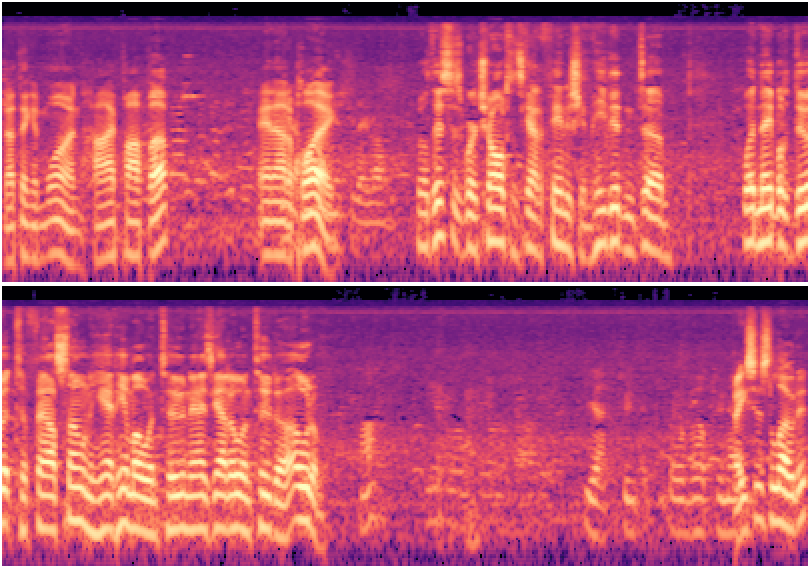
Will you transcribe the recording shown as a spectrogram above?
Nothing in one. High pop up and out of play. Well, this is where Charlton's got to finish him. He didn't, uh, wasn't able to do it to Falsone. He had him 0 2. Now he's got 0 2 to Odom. Huh? Yeah, two, two now. Bases loaded.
